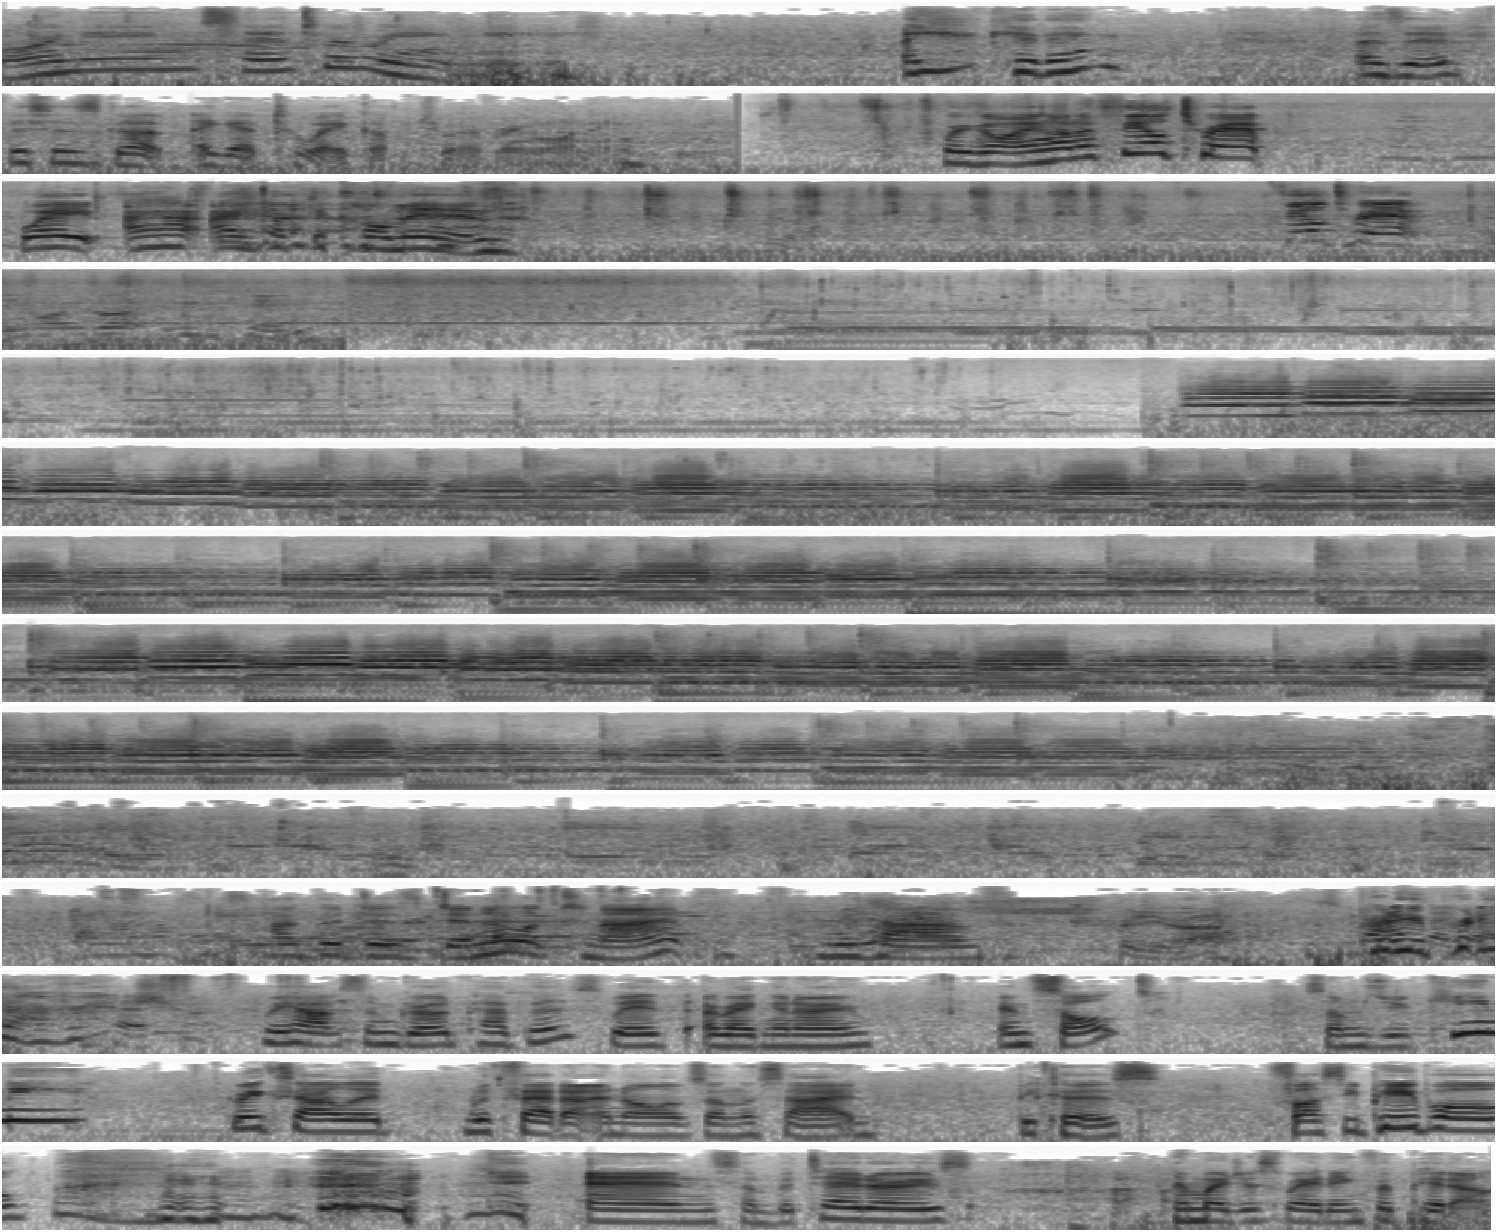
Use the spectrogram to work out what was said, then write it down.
Morning, Santorini. Are you kidding? As if this is got I get to wake up to every morning. We're going on a field trip. Wait, I, I have to come in. Field trip. Anyone got How good does dinner look tonight? We have Pretty right. pretty pretty average. We have some grilled peppers with oregano and salt, some zucchini, Greek salad with feta and olives on the side because fussy people. and some potatoes. And we're just waiting for Pitta.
